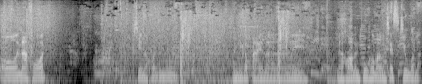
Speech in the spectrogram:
โอ้นาคอสเขียนนาคอสอยู่นู่นอันนี้ก็ไปเลย นาคอมันพุ่งเข้ามามันใช้สกิลหมดละ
